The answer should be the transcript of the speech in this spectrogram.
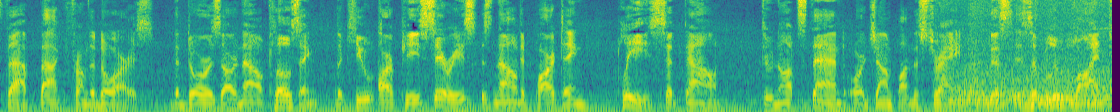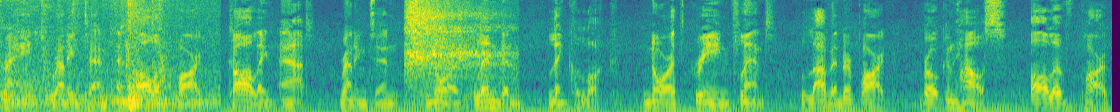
step back from the doors. The doors are now closing. The QRP series is now departing. Please sit down. Do not stand or jump on this train. This is a Blue Line train to Rennington and Olive Park. Calling at Rennington, North Linden, Linkalook, North Green Flint, Lavender Park, Broken House, Olive Park.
